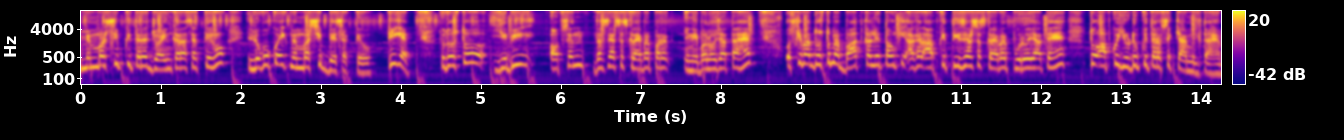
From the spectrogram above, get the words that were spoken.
मेंबरशिप की तरह ज्वाइन करा सकते हो, लोगों को एक मेंबरशिप दे सकते हो। ठीक है? तो दोस्तों, ये भी ऑप्शन दस हज़ार सब्सक्राइबर पर इनेबल हो जाता है। उसके बाद दोस्तों, मैं बात कर लेता हूँ कि अगर आपके तीस हज़ार सब्सक्राइबर पूरे हो जाते हैं तो आपको यूट्यूब की तरफ़ से क्या मिलता है?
